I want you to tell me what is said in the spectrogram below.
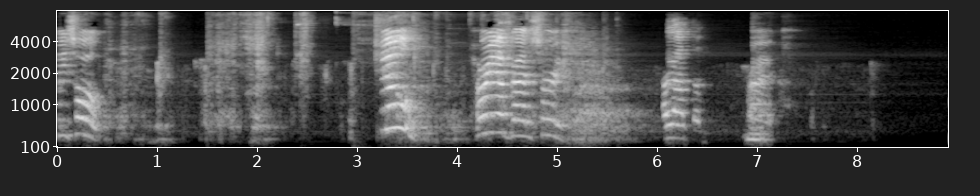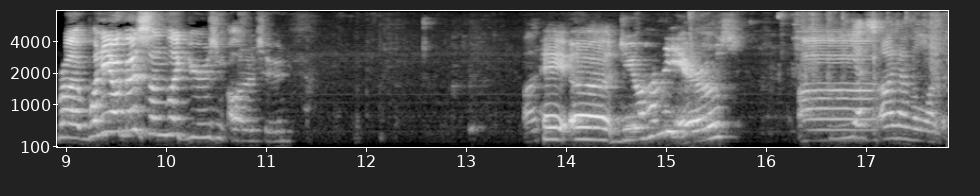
Please help. Chill. Hurry up, guys. Hurry. I got them. Alright. Bro, one of y'all guys sounds like you're using auto tune. Hey, uh, do you have any arrows? Uh, yes, I have eleven.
